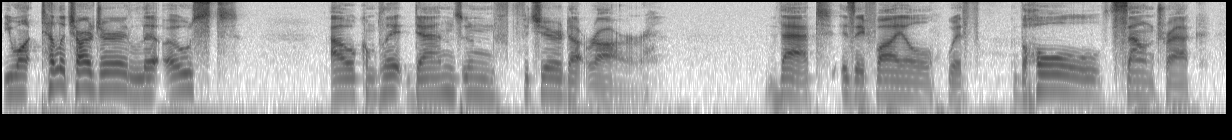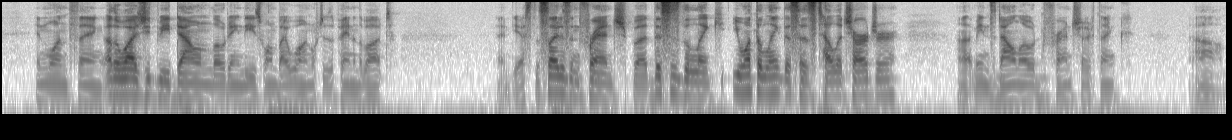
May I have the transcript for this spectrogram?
You want Telecharger le Ost au Complete dans un fichier.rar that is a file with the whole soundtrack in one thing. Otherwise, you'd be downloading these one by one, which is a pain in the butt. And yes, the site is in French, but this is the link. You want the link that says telecharger. Uh, that means download in French, I think. Um,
